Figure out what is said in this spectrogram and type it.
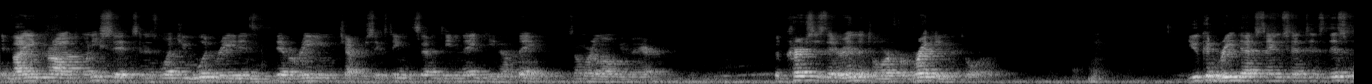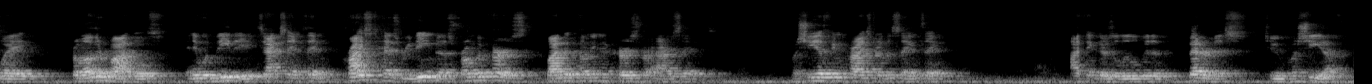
in Vayikra 26, and it's what you would read in Devarim chapter 16, 17, and 18, I think, somewhere along in there. The curses that are in the Torah for breaking the Torah. You can read that same sentence this way from other Bibles, and it would be the exact same thing. Christ has redeemed us from the curse by becoming a curse for our sakes. Mashiach and Christ are the same thing. I think there's a little bit of betterness to Mashiach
